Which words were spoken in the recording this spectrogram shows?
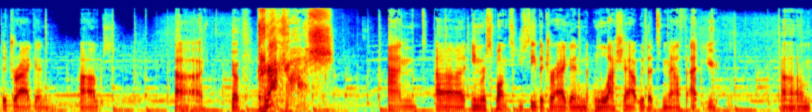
the dragon, um, uh, go, Krakash! And, uh, in response, you see the dragon lash out with its mouth at you, um,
